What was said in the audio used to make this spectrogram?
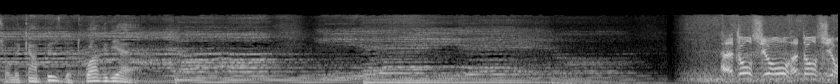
sur le campus de Trois-Rivières. Attention, attention!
